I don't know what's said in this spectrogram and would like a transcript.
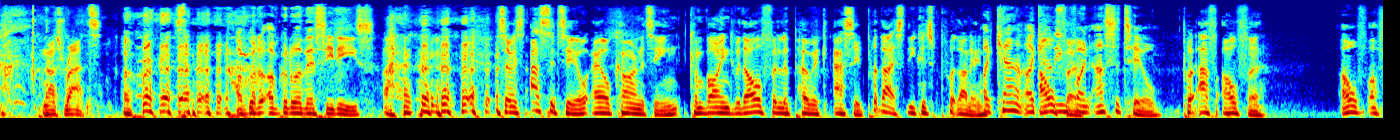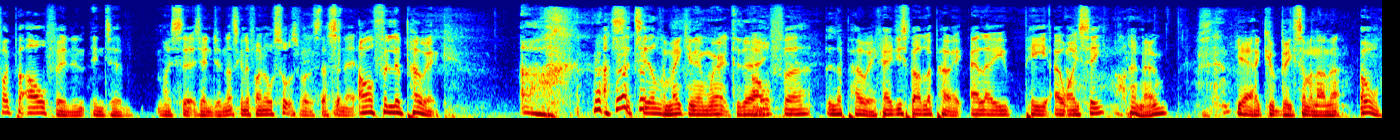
That's rats. I've got. I've got all their CDs. so it's acetyl L-carnitine combined with alpha lipoic acid. Put that. You can put that in. I can't. I can't even find acetyl. Put af- alpha. Alpha, if I put alpha in, into my search engine, that's going to find all sorts of other stuff, isn't it? Alpha lipoic. Oh, ah, acetyl. I'm making them wear it today. alpha lipoic. How do you spell lipoic? L A P O I C. I don't know. yeah, it could be something like that. Oh,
